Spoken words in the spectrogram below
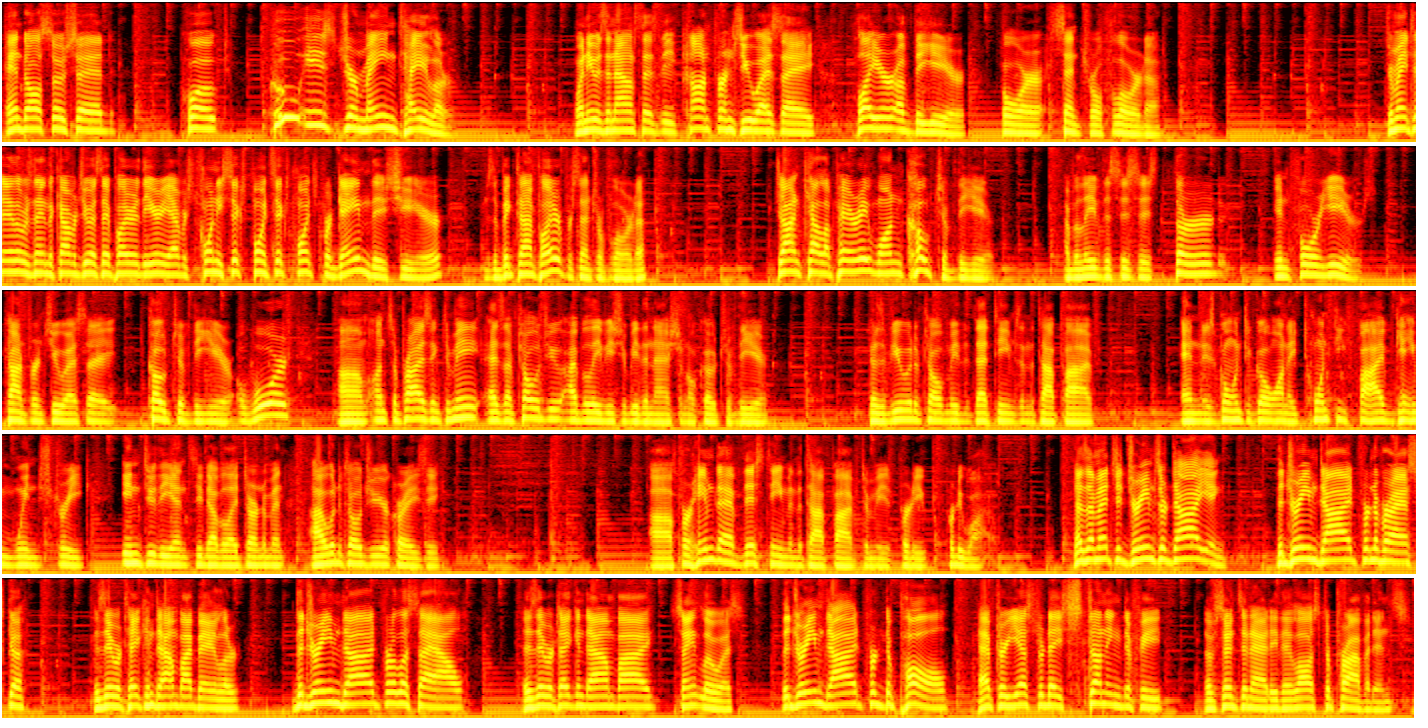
And also said, quote, who is Jermaine Taylor? When he was announced as the Conference USA Player of the Year for Central Florida. Jermaine Taylor was named the Conference USA Player of the Year. He averaged 26.6 points per game this year. He's a big-time player for Central Florida. John Calipari won Coach of the Year. I believe this is his third in four years Conference USA Coach of the Year award. Um, unsurprising to me, as I've told you, I believe he should be the National Coach of the Year. Because if you would have told me that that team's in the top five and is going to go on a 25-game win streak into the NCAA tournament, I would have told you you're crazy. Uh, for him to have this team in the top five, to me, is pretty pretty wild. As I mentioned, dreams are dying. The dream died for Nebraska as they were taken down by Baylor. The dream died for LaSalle as they were taken down by St. Louis. The dream died for DePaul after yesterday's stunning defeat of Cincinnati. They lost to Providence.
